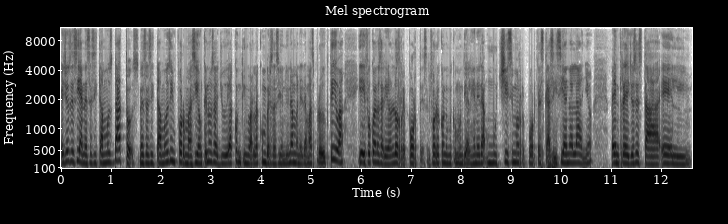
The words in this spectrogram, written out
ellos decían, necesitamos datos, necesitamos información que nos ayude a continuar la conversación de una manera más productiva. Y ahí fue cuando salieron los reportes. El Foro Económico Mundial genera muchísimos reportes, casi 100 al año. Entre ellos está el,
